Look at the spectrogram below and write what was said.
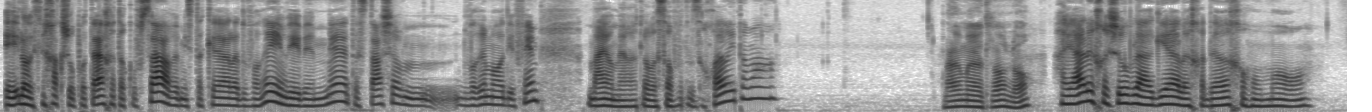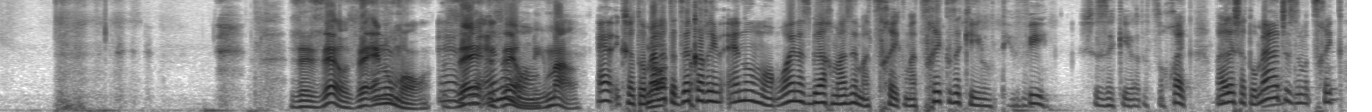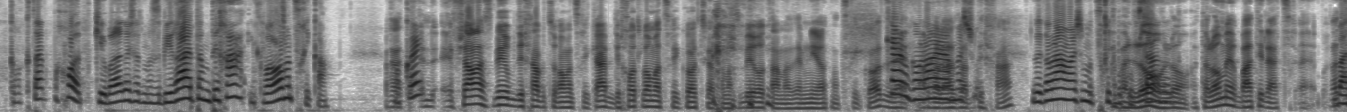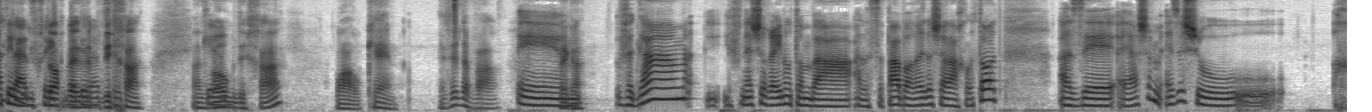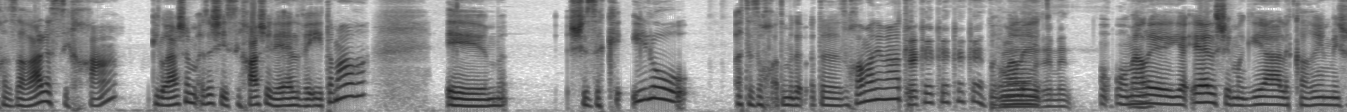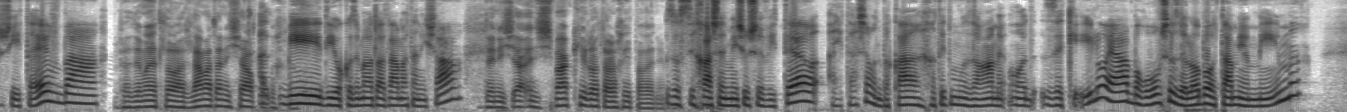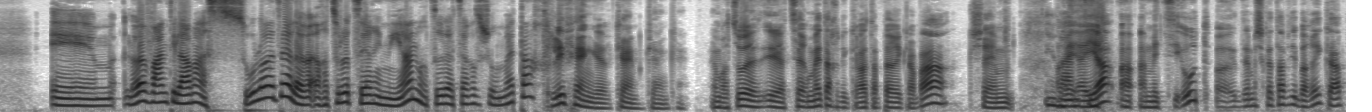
לא, סליחה, כשהוא פותח את הקופסה ומסתכל על הדברים, והיא באמת עשתה שם דברים מאוד יפים. מה היא אומרת לו בסוף, אתה זוכר, איתמר? מה היא אומרת לו? לא. היה לי חשוב להגיע אליך דרך ההומור. זה זהו, זה אין הומור. זה זהו. נגמר. כשאת אומרת את זה, קארין, אין הומור. בואי נסביר לך מה זה מצחיק. מצחיק זה כאילו טבעי, שזה כאילו, אתה צוחק. ברגע שאת אומרת שזה מצחיק, כבר קצת פחות. כאילו, ברגע שאת מסבירה את הבדיחה, היא כבר לא מצחיקה. אוקיי? אפשר להסביר בדיחה בצורה מצחיקה, בדיחות לא מצחיקות, כשאתה מסביר אותן אז הן נהיות מצחיקות. כן, זה- גם לא אבל היה משהו- הבדיחה. זה גם לא היה משהו מצחיק אבל בקופסה לא, הזאת. לא, אתה לא אומר באתי להצחיק. באתי רציתי להצחיק, לפתוח באתי באיזה. בדיחה. אז כן. בואו בדיחה. וואו, כן. איזה דבר. אמ, רגע. וגם, לפני שראינו אותם ב, על הספה ברגע של ההחלטות, אז uh, היה שם איזשהו חזרה לשיחה, כאילו היה שם איזושהי שיחה של יעל ואיתמר, um, שזה כאילו, אתה זוכר, אתה, אתה זוכר מה אני אומרת? כן, כן, כן, כן, כן. הוא אמר לי- הוא אומר ליעל שמגיע לקארין מישהו שהתאהב בה, ואז היא אומרת לו, אז למה אתה נשאר פה בכלל? בדיוק, אז היא אומרת לו, אז למה אתה נשאר? זה נשמע- נשמע כאילו אתה הולך להיפרד. זו שיחה של מישהו שוויתר, הייתה שם הדבקה עריכתית מוזרה מאוד. זה כאילו היה ברור שזה לא באותם ימים. Um, לא הבנתי למה עשו לו את זה, רצו לצייר עניין, רצו לייצר איזשהו מתח. קליפהנגר, כן, כן, כן. הם רצו לייצר מתח לקראת הפרק הבא, כשהם... הבנתי. היה, המציאות, זה מה שכתבתי בריקאפ,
